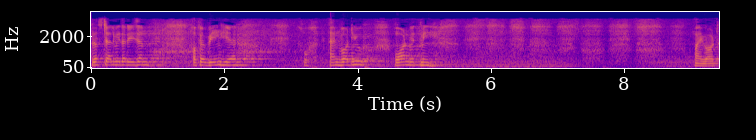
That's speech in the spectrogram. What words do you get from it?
just tell me the reason of your being here and what you want with me. My god.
